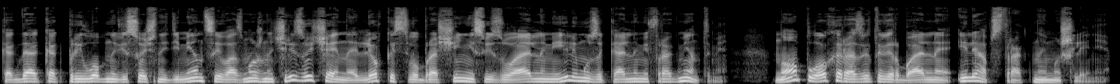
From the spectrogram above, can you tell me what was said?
когда, как при лобно-височной деменции, возможна чрезвычайная легкость в обращении с визуальными или музыкальными фрагментами, но плохо развито вербальное или абстрактное мышление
